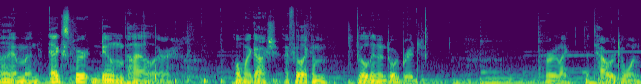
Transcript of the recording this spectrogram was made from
I am an expert doom piler. Oh my gosh, I feel like I'm building a door bridge. Or like the tower to one.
